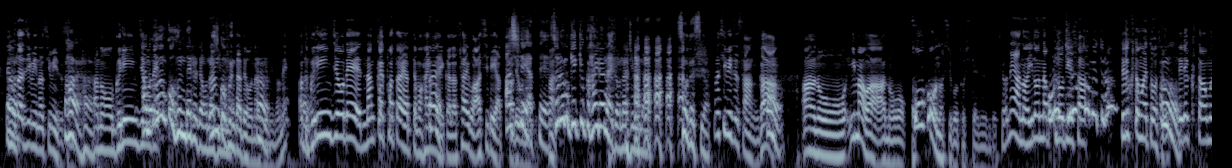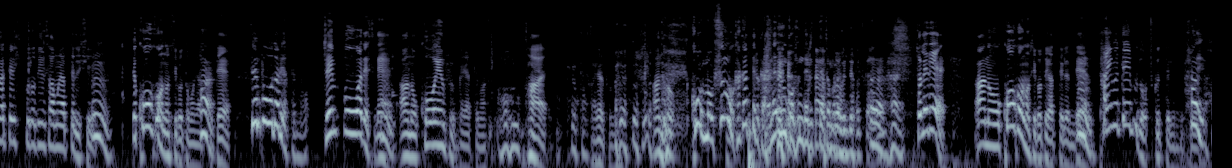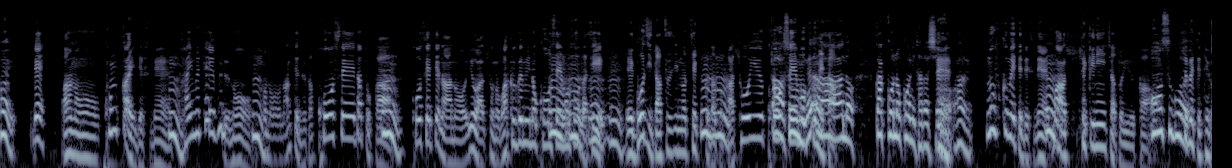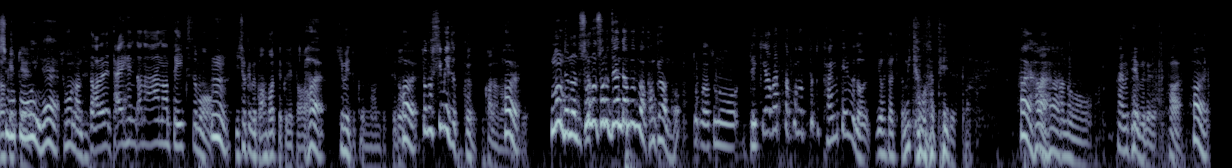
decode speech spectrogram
で おなじみの清水さん、はいはい。あのグリーン上で。うんこ踏んでるで同じうんこ踏んだでおなじみのね、あとグリーン上で何回パターやっても入ん。ないから最後足でやった足でやって、はい。それも結局入らないでおなじみのそうですよ清水さんが、うんあの今はあの広報の仕事してるんですよね。あのいろんなプロデューサー。ディレクターもやってますよ、うん。ディレクターもやってるしプロデューサーもやってるし、うん。で広報の仕事もやってて、前方は誰やってんの？前方はですね、あの公園粉がやってます。本当。はい。ありがとうございます。あ のこうもう糞もかかってるからね。うんこ踏んでるってところに。踏んでますからね。うんはい。それであの広報の仕事やってるんで、うん。タイムテーブルを作ってるんですよ、はいはいであの今回ですね、うん。タイムテーブルの、うん。そのなんていうんですか構成だとか、うん。構成っていうのはあの要はその枠組みの構成もそうだし、んん。んうんえー誤字脱字のチェックだとか、うんうんそういう構成も含めた。あね。の学校の子に正しいの、ええ。はい。も含めてですね、うん。まあ責任者というかあすごい。全て手掛けて。仕事多いね。そうなんです。だからね大変だなーなんて言いつつも、うん。一生懸命頑張ってくれたは清水くんなんですけど、はい。その清水くんからなんですよ、いなんでなんで？そのその前段部分は関係あるの？だからその出来上がったこのちょっとタイムテーブルを吉さんちょっと見てもらっていいですか？はいはいあはのタイムテーブル。はい。いはい。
